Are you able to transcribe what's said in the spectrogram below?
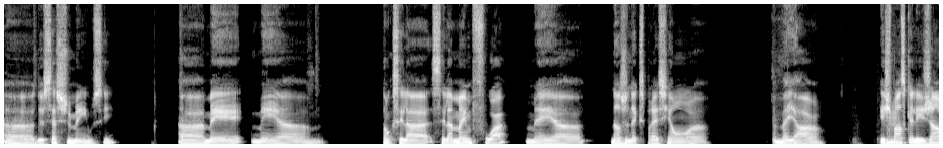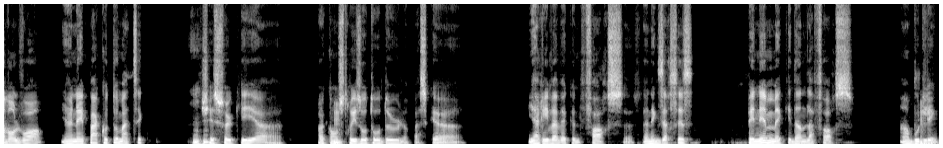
euh, de s'assumer aussi. Euh, mais mais donc c'est la c'est la même foi, mais dans une expression meilleure. Et je mmh. pense que les gens vont le voir. Il y a un impact automatique mmh chez ceux qui reconstruisent autour d'eux, parce que il arrive avec une force. C'est un exercice pénible, mais qui donne de la force en bout de mm-hmm. ligne.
